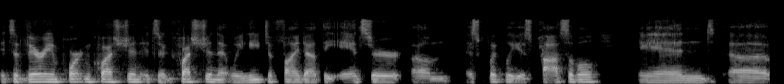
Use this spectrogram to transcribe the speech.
it's a very important question. It's a question that we need to find out the answer um, as quickly as possible. And uh,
